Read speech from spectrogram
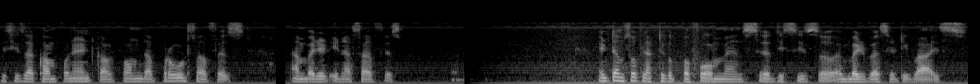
This is a component from the broad surface embedded in a surface in terms of electrical performance uh, this is a embedded passive device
